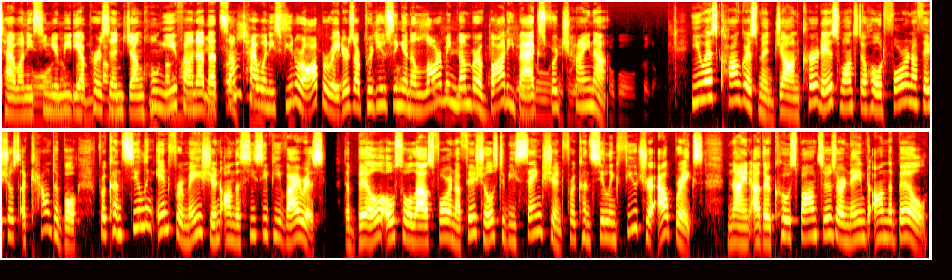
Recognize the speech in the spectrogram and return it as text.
Taiwanese senior media person Zhang Hongyi found out that some Taiwanese funeral operators are producing an alarming number of body bags for China. U.S. Congressman John Curtis wants to hold foreign officials accountable for concealing information on the CCP virus. The bill also allows foreign officials to be sanctioned for concealing future outbreaks. Nine other co sponsors are named on the bill.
